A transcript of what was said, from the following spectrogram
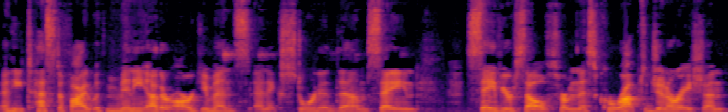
And he testified with many other arguments and exhorted them, saying, Save yourselves from this corrupt generation.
